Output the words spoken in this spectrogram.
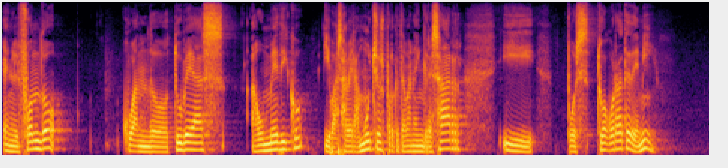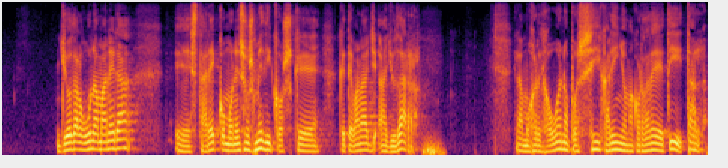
en el fondo, cuando tú veas a un médico, y vas a ver a muchos porque te van a ingresar, y pues tú acuérdate de mí. Yo de alguna manera eh, estaré como en esos médicos que, que te van a ayudar. Y la mujer dijo, bueno, pues sí, cariño, me acordaré de ti y tal.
